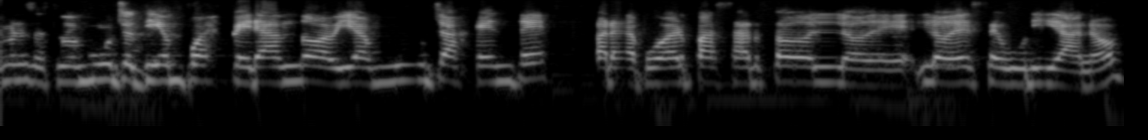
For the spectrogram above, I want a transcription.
menos, estuve mucho tiempo esperando, había mucha gente para poder pasar todo lo de, lo de seguridad, ¿no?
